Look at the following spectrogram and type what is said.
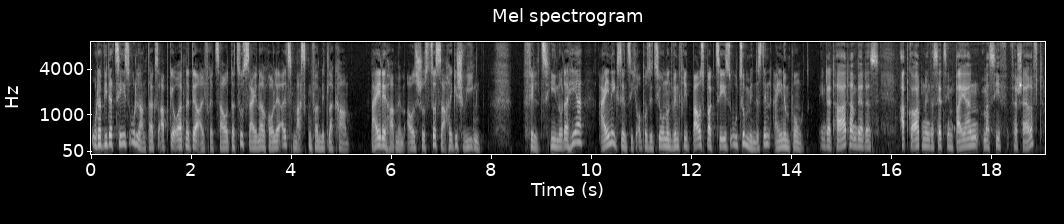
oder wie der CSU-Landtagsabgeordnete Alfred Sauter zu seiner Rolle als Maskenvermittler kam. Beide haben im Ausschuss zur Sache geschwiegen. Filz hin oder her, einig sind sich Opposition und Winfried Bausback CSU zumindest in einem Punkt. In der Tat haben wir das Abgeordnetengesetz in Bayern massiv verschärft,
